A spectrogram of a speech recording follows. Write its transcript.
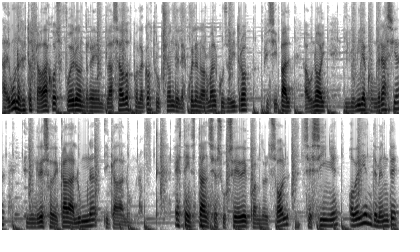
Algunos de estos trabajos fueron reemplazados por la construcción de la escuela normal cuyo vitro principal, aún hoy, ilumina con gracia el ingreso de cada alumna y cada alumno. Esta instancia sucede cuando el sol se ciñe obedientemente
